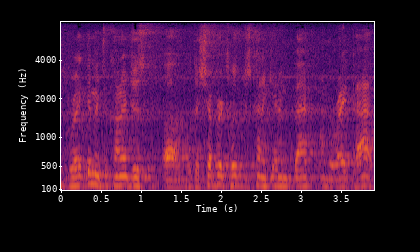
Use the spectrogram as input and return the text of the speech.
to correct them and to kind of just, uh, with the shepherd's hook, just kind of get them back on the right path.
